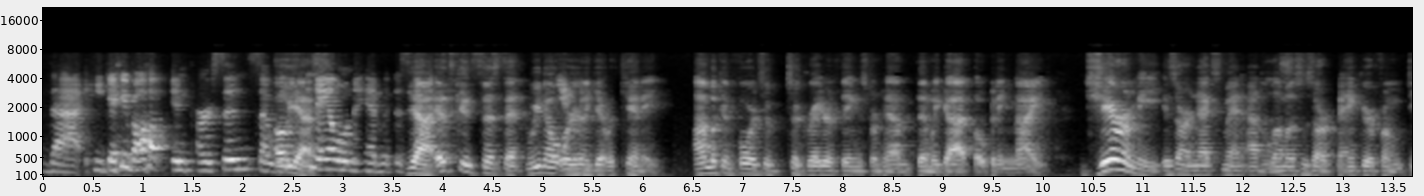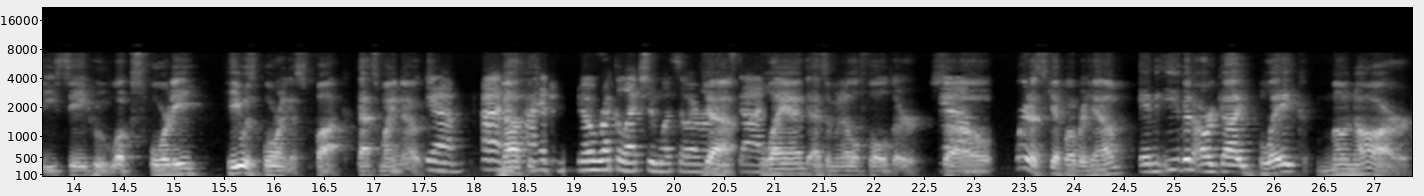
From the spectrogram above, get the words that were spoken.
that he gave off in person. So oh, we oh, hit yes. the nail on the head with this. Yeah, guy. it's consistent. We know what Yeah. we're gonna get with Kenny. I'm looking forward to, to greater things from him than we got opening night. Jeremy is our next man out of limo. Is our banker from DC who looks 40. He was boring as fuck. That's my note. Yeah, I Nothing- I have no recollection whatsoever of Yeah, this guy. bland as a manila folder. So Yeah. we're gonna skip over him. And even our guy Blake Monar,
